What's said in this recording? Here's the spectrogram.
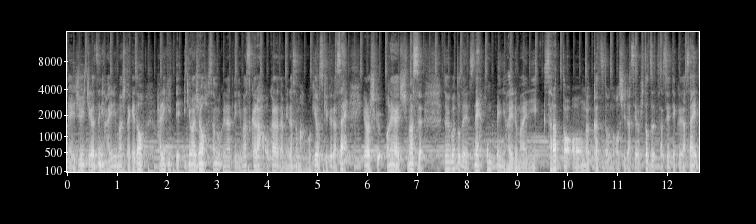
え11月に入りましたけど、張り切っていきましょう。寒くなってきますから、お体皆様お気をつけください。よろしくお願いします。ということでですね、本編に入る前にさらっと音楽活動のお知らせを一つさせてください。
